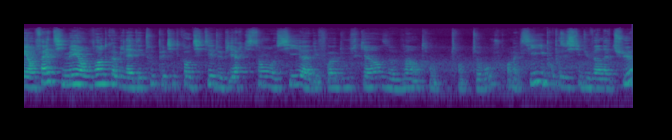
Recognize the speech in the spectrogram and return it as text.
et, en fait, il met en vente, comme il a des toutes petites quantités de bières qui sont aussi à des fois 12, 15, 20, 30, 30 euros, je crois maxi. Il propose aussi du vin nature.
